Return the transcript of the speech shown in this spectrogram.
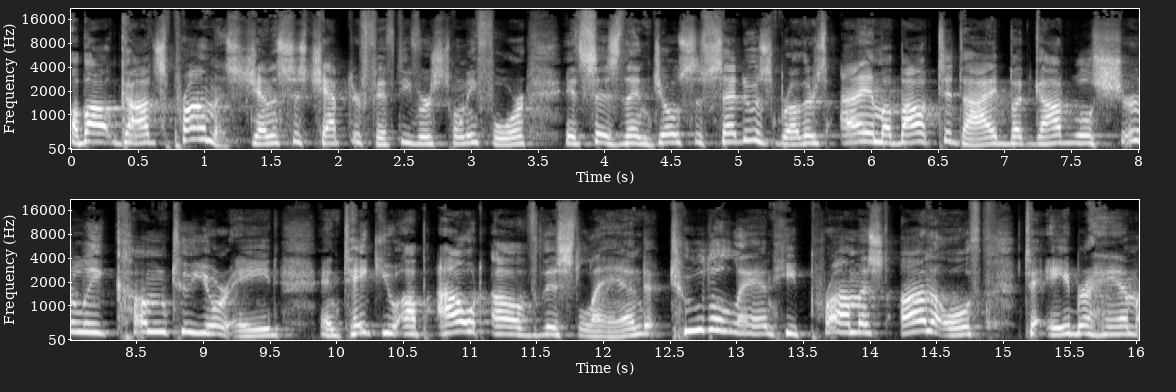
about God's promise. Genesis chapter 50, verse 24, it says, Then Joseph said to his brothers, I am about to die, but God will surely come to your aid and take you up out of this land to the land he promised on oath to Abraham,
